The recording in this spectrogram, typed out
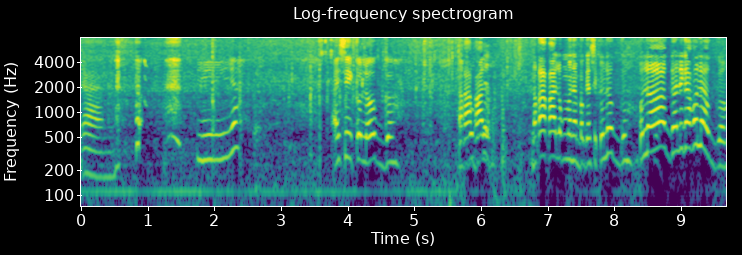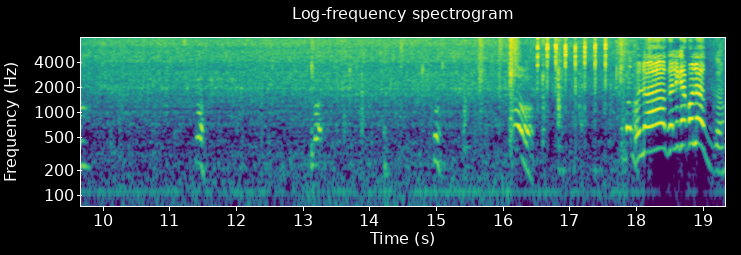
Yan. iya. Ay, si Kulog. Nakakal Nakakalong mo na baga si Kulog. Kulog, halika Kulog. Oh. Oh. Kulog, halika Kulog.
